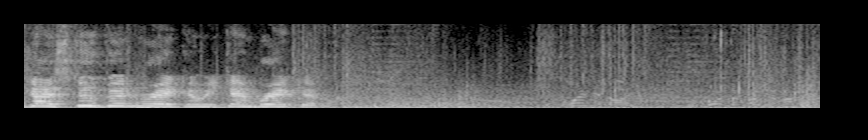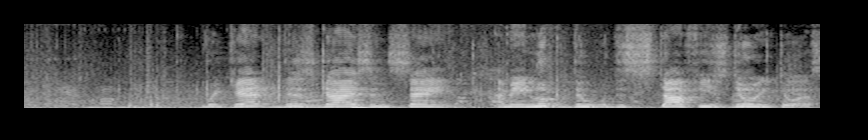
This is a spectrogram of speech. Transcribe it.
This guy's too good. We can't break him. Waffen. Hier ist Post. We can't. This guy's insane. I mean, look at the the stuff he's doing to us.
